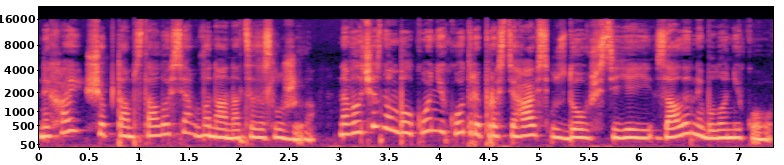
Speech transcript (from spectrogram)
Нехай щоб там сталося, вона на це заслужила. На величезному балконі, котрий простягався уздовж цієї зали, не було нікого.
